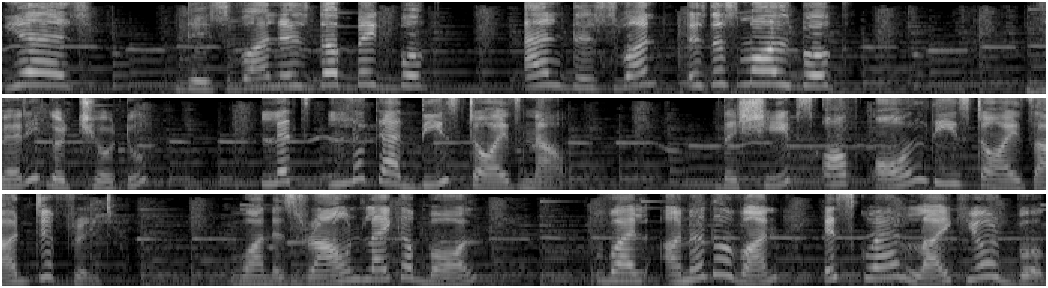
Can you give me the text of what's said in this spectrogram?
Yes, this one is the big book and this one is the small book. Very good, Chotu. Let's look at these toys now. The shapes of all these toys are different. One is round like a ball, while another one is square like your book.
